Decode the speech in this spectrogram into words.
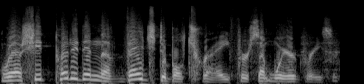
Well, she'd put it in the vegetable tray for some weird reason.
